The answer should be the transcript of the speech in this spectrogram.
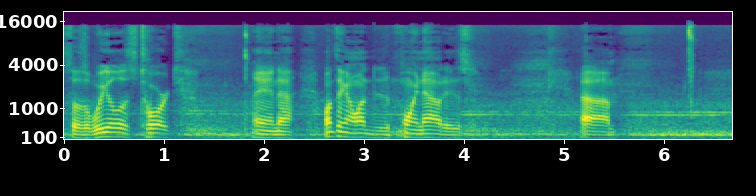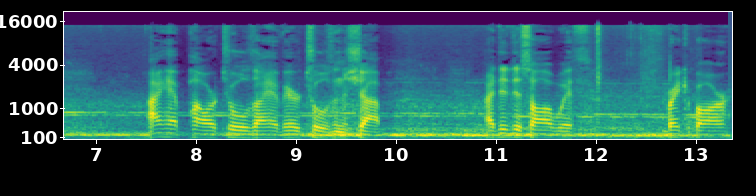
So the wheel is torqued and uh, one thing I wanted to point out is um, I have power tools, I have air tools in the shop. I did this all with breaker bar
